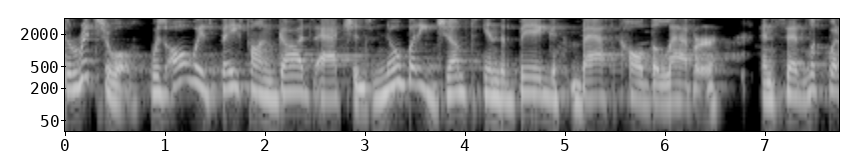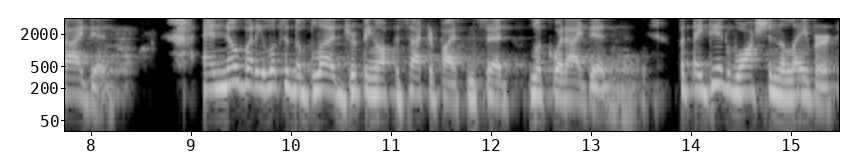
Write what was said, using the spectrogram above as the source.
The ritual was always based on God's actions. Nobody jumped in the big bath called the laver and said, Look what I did. And nobody looked at the blood dripping off the sacrifice and said, Look what I did. But they did wash in the laver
